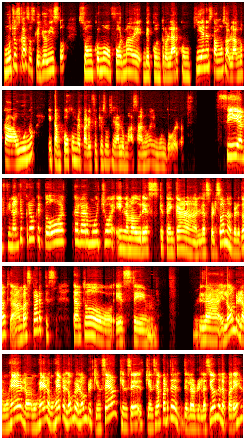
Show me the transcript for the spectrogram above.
muchos casos que yo he visto son como forma de, de controlar con quién estamos hablando cada uno y tampoco me parece que eso sea lo más sano del mundo, ¿verdad? Sí, al final yo creo que todo va a calar mucho en la madurez que tengan las personas, ¿verdad? Ambas partes, tanto este la, el hombre, la mujer, la mujer, la mujer, el hombre, el hombre, quien sea, quien sea, quien sea parte de, la relación, de la pareja,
